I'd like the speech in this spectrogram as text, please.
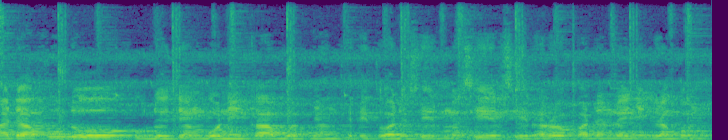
ada kudo kudo itu yang boneka buat nyangkut itu ada sihir Mesir sihir Eropa dan lainnya dirangkum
